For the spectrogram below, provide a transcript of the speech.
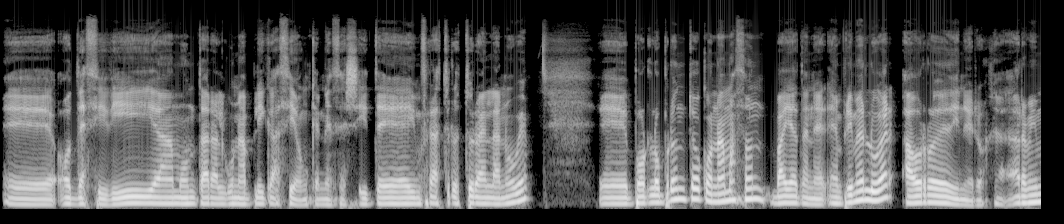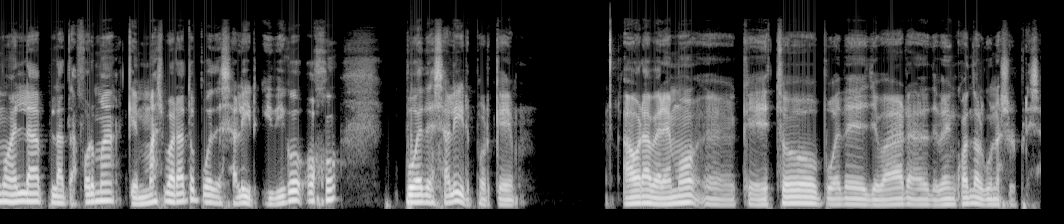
eh, os decidí a montar alguna aplicación que necesite infraestructura en la nube, eh, por lo pronto, con Amazon vaya a tener, en primer lugar, ahorro de dinero. ahora mismo es la plataforma que más barato puede salir. Y digo, ojo, puede salir, porque ahora veremos eh, que esto puede llevar eh, de vez en cuando alguna sorpresa.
